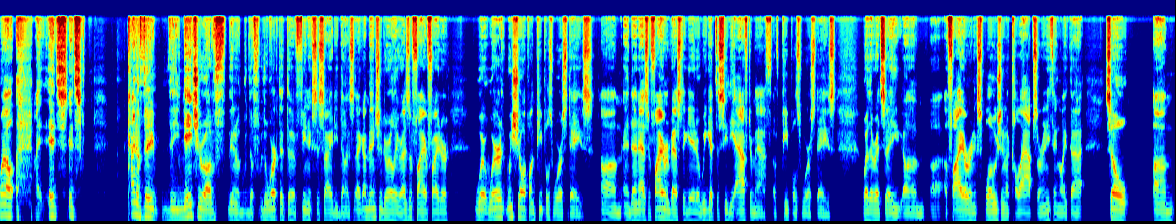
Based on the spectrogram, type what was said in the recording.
Well, it's it's kind of the the nature of you know the the work that the Phoenix Society does. Like I mentioned earlier, as a firefighter, where where we show up on people's worst days, um, and then as a fire investigator, we get to see the aftermath of people's worst days, whether it's a um, a fire, an explosion, a collapse, or anything like that. So. Um,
